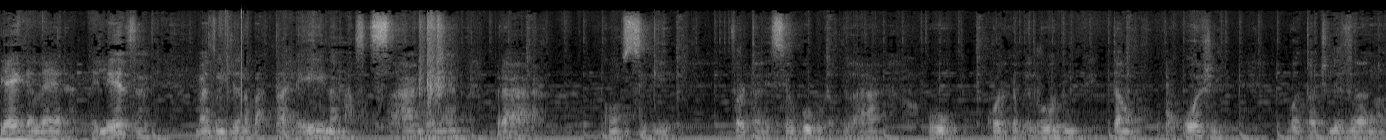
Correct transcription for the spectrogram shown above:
E aí galera, beleza? Mais um dia na batalha aí, na nossa saga, né? Pra conseguir fortalecer o bulbo capilar, o couro cabeludo. Então, hoje vou estar utilizando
